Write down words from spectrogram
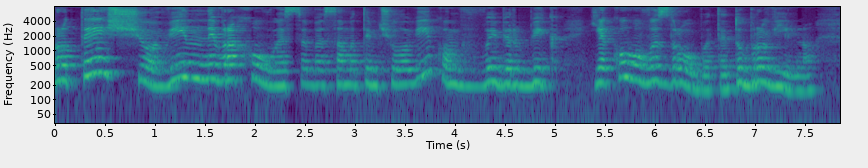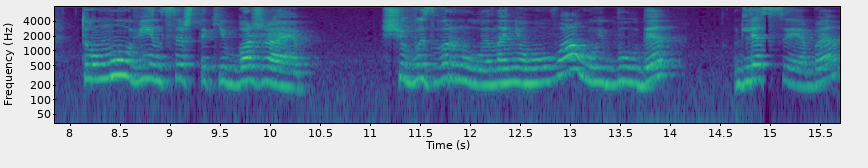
про те, що він не враховує себе саме тим чоловіком, в вибір бік якого ви зробите добровільно. Тому він все ж таки бажає, щоб ви звернули на нього увагу і буде для себе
